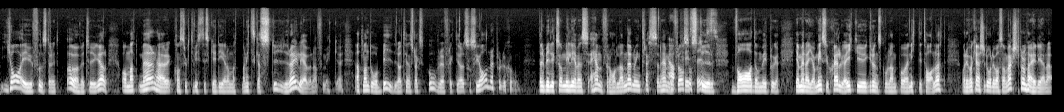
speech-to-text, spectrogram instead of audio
jag är ju fullständigt övertygad om att med den här konstruktivistiska idén om att man inte ska styra eleverna för mycket, att man då bidrar till en slags oreflekterad social reproduktion. Där det blir liksom elevens hemförhållanden och intressen hemifrån ja, som styr vad de vill plugga. Jag menar, jag minns ju själv, jag gick ju i grundskolan på 90-talet och det var kanske då det var som värst på de här idéerna.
